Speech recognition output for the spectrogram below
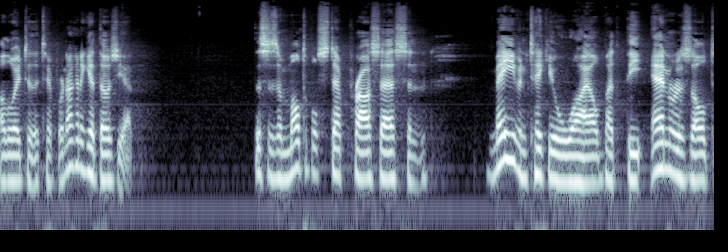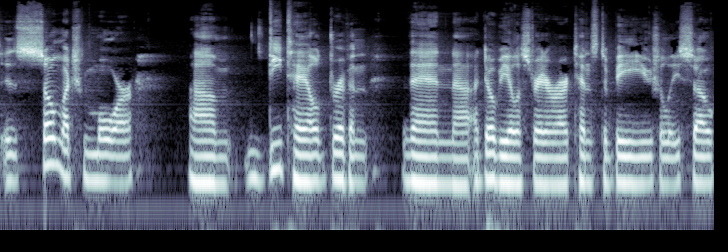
all the way to the tip. We're not going to get those yet. This is a multiple step process and may even take you a while, but the end result is so much more um, detail driven than uh, Adobe Illustrator art tends to be usually. So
